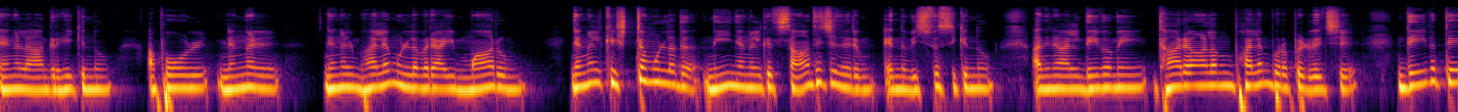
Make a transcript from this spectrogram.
ഞങ്ങൾ ആഗ്രഹിക്കുന്നു. അപ്പോൾ ഞങ്ങൾ ഞങ്ങൾ ഫലമുള്ളവരായി മാറും ഞങ്ങൾക്ക് ഇഷ്ടമുള്ളത് നീ ഞങ്ങൾക്ക് സാധിച്ചു തരും എന്ന് വിശ്വസിക്കുന്നു. അതിനാൽ ദൈവമേ ധാരാളം ഫലം പുറപ്പെടുവിച്ച് ദൈവത്തെ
